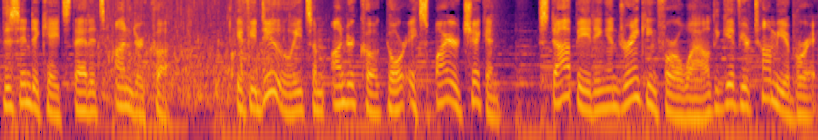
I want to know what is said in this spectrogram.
This indicates that it's undercooked. If you do eat some undercooked or expired chicken, stop eating and drinking for a while to give your tummy a break,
